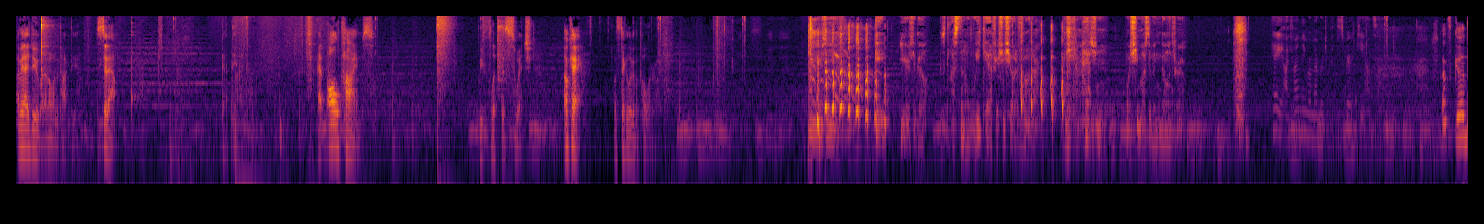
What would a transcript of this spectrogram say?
I mean, I do, but I don't want to talk to you. Sit out. God damn it. At all times, we flip this switch. Okay, let's take a look at the Polaroid. Year's Eve, eight years ago. It's less than a week after she shot her father. I can't imagine what she must have been going through. Hey, I finally remembered to put the key outside. That's good.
